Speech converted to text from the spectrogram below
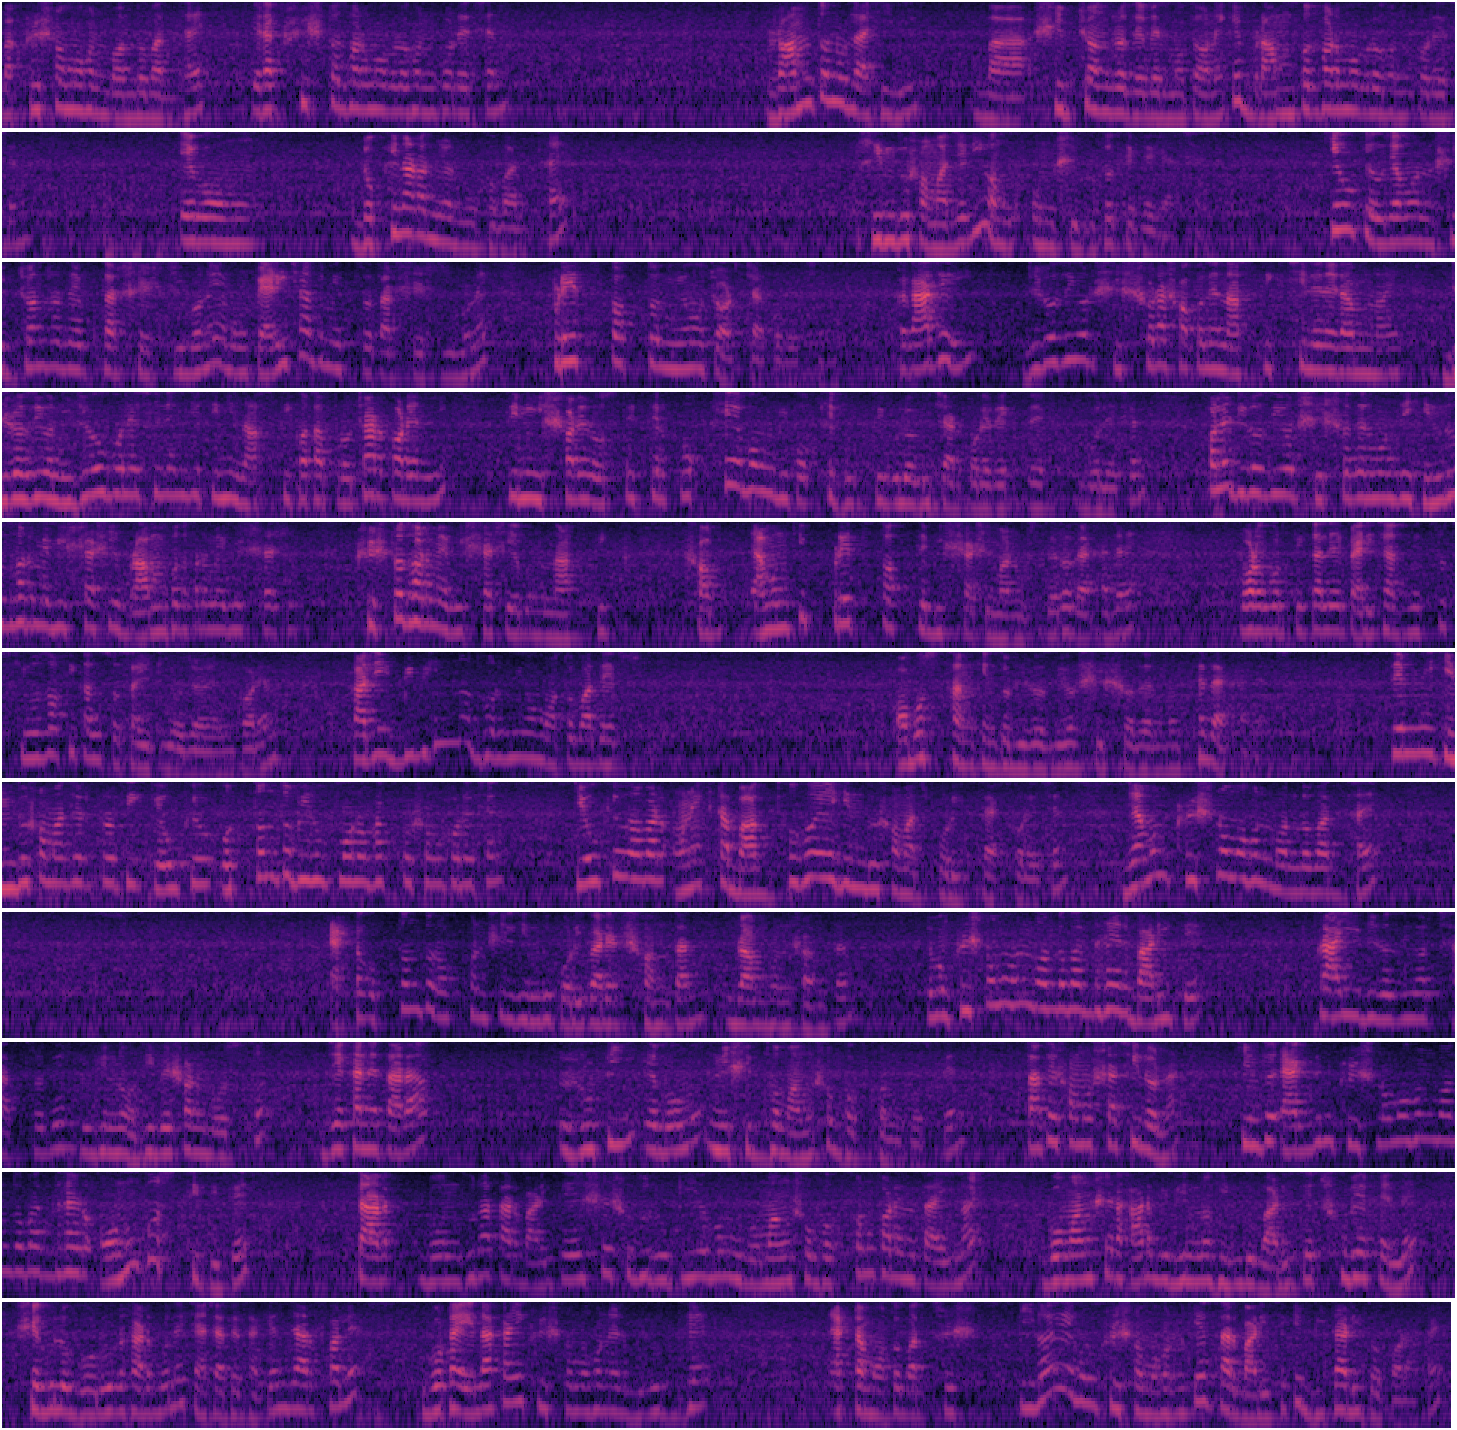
বা কৃষ্ণমোহন বন্দ্যোপাধ্যায়, এরা খ্রিস্ট ধর্ম গ্রহণ করেছেন। রামতনু লাহিড়ী বা শিবচন্দ্র দেবের মতো অনেকে ব্রাহ্ম ধর্ম গ্রহণ করেছেন এবং দক্ষিণারঞ্জন মুখোপাধ্যায় হিন্দু সমাজেরই অংশীভূত থেকে গেছেন। কেউ কেউ যেমন শিবচন্দ্র দেব তার শেষ জীবনে এবং প্যারিচাঁদ মিত্র তার শেষ জীবনে প্রেততত্ত্ব নিয়েও চর্চা করেছেন। কাজেই ডিরোজিওর শিষ্যরা সকলে নাস্তিক ছিলেন, এরম নয়। ডিরোজিও নিজেও বলেছিলেন যে তিনি নাস্তিকতা প্রচার করেননি। তিনি ঈশ্বরের অস্তিত্বের পক্ষে এবং বিপক্ষে যুক্তিগুলো বিচার করে দেখতে বলেছেন। ফলে ডিরোজিওর শিষ্যদের মধ্যে হিন্দু ধর্মে বিশ্বাসী, ব্রাহ্ম ধর্মে বিশ্বাসী, খ্রিস্ট ধর্মে বিশ্বাসী এবং নাস্তিক সব, এমনকি প্রেততত্ত্বে বিশ্বাসী মানুষদেরও দেখা যায়। পরবর্তীকালে প্যারিচাঁদ মিত্র থিওজফিক্যাল সোসাইটিও জয়েন করেন। কাজেই বিভিন্ন ধর্মীয় মতবাদের অবস্থান কিন্তু ডিরোজিওর শিষ্যদের মধ্যে দেখা গেছে। তেমনি হিন্দু সমাজের প্রতি কেউ কেউ অত্যন্ত বিরূপ মনোভাব পোষণ করেছেন, কেউ কেউ আবার অনেকটা বাধ্য হয়ে হিন্দু সমাজ পরিত্যাগ করেছেন। যেমন কৃষ্ণমোহন বন্দ্যোপাধ্যায়, একটা অত্যন্ত রক্ষণশীল হিন্দু পরিবারের সন্তান, ব্রাহ্মণ সন্তান এবং কৃষ্ণমোহন বন্দ্যোপাধ্যায়ের বাড়িতে প্রায়ই ডিরোজিওর ছাত্রদের বিভিন্ন অধিবেশন বসত, যেখানে তারা রুটি এবং নিষিদ্ধ মাংস ভক্ষণ করতেন। তাতে সমস্যা ছিল না। কিন্তু একদিন কৃষ্ণমোহন বন্দ্যোপাধ্যায়ের অনুপস্থিতিতে তার বন্ধুরা তার বাড়িতে এসে শুধু রুটি এবং গোমাংস ভক্ষণ করেন তাই নয়, গোমাংসের হাড় বিভিন্ন হিন্দু বাড়িতে ছুঁড়ে ফেলে সেগুলো গরুর হাড় বলে চেঁচাতে থাকেন। যার ফলে গোটা এলাকায় কৃষ্ণমোহনের বিরুদ্ধে একটা মতবাদ সৃষ্টি হয় এবং কৃষ্ণমোহনকে তার বাড়ি থেকে বিতাড়িত করা হয়।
